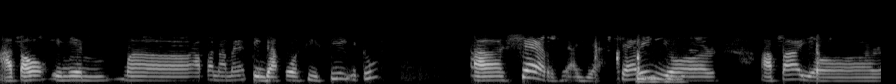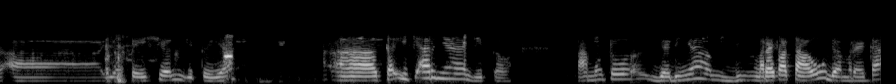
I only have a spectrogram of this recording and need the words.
atau ingin uh, apa namanya pindah posisi itu uh, share aja, sharing mm-hmm. your apa your uh, your passion gitu ya uh, ke HR-nya gitu. Kamu tuh jadinya mereka tahu dan mereka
